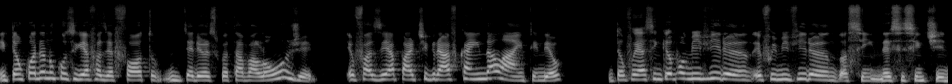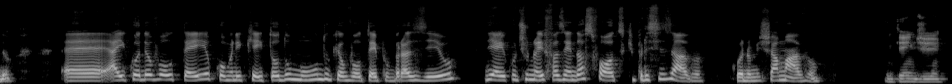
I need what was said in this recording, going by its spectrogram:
Então, quando eu não conseguia fazer foto interiores porque eu estava longe, eu fazia a parte gráfica ainda lá, entendeu? Então foi assim que eu vou me virando, eu fui me virando assim nesse sentido. É, aí quando eu voltei, eu comuniquei todo mundo que eu voltei para o Brasil e aí continuei fazendo as fotos que precisava quando me chamavam. Entendi.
